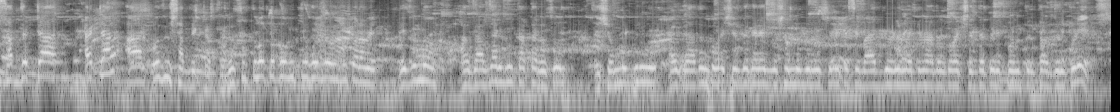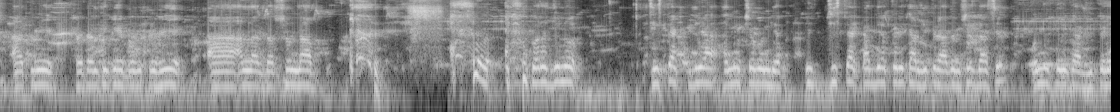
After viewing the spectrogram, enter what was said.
সাবজেক্টটা একটা আর অজু সাবজেক্ট একটা। রসুল তোমাকে পবিত্র করবে অজু করাবে। এই জন্য যার যার গুরু তার তার রসুল। এই সম্মুখগুরু আদম কুমার সেদ্ধ করে একজন সম্মুখগুরু রসুলের কাছে বায়াত গ্রহণের মাধ্যমে আদম কুমার সেদ্ধ করে পবিত্রতা অর্জন করে আহ, তুমি শয়তান থেকে পবিত্র হয়ে আল্লাহর দর্শন লাভ করার জন্য চিস্তা ক্রিয়া নকশবন্দিয়া চিস্তা কাদিয়া তরিকার ভিতরে আদম সেদ্ধা আছে, অন্য তরিকার ভিতরে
